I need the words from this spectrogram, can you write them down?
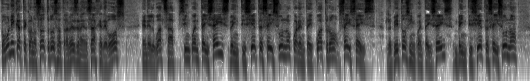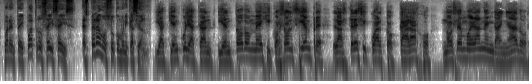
Comunícate con nosotros a través de mensaje de voz en el WhatsApp 56 27 61 44 66. Repito, 56 27 61 44 66. Esperamos tu comunicación. Y aquí en Culiacán y en todo México son siempre las tres y cuarto. Carajo, no se mueran engañados.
